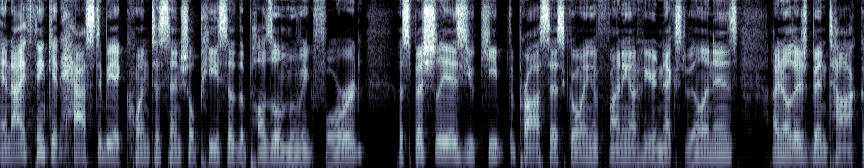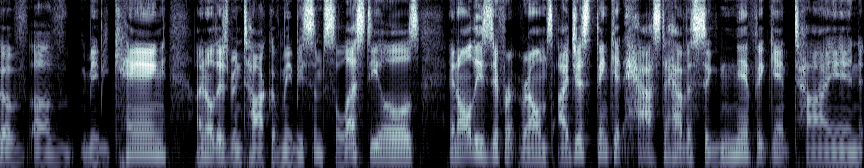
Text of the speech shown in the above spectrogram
And I think it has to be a quintessential piece of the puzzle moving forward, especially as you keep the process going of finding out who your next villain is. I know there's been talk of of maybe Kang. I know there's been talk of maybe some Celestials and all these different realms. I just think it has to have a significant tie-in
